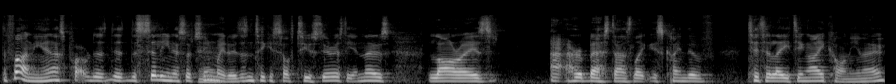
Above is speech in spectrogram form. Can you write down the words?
the fun. You know, that's part of the the, the silliness of Tomb Raider. It doesn't take itself too seriously. It knows Lara is at her best as like this kind of titillating icon, you know.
